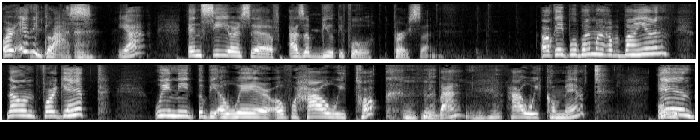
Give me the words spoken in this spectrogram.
or any glass. Uh-huh. Yeah? And see yourself as a beautiful person. Okay po ba mga kababayan? Don't forget, we need to be aware of how we talk, mm-hmm. di ba? Mm-hmm. How we comment. And, And,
